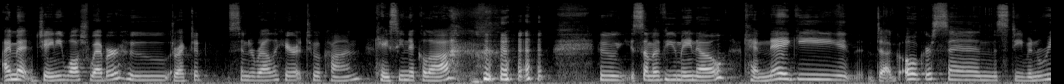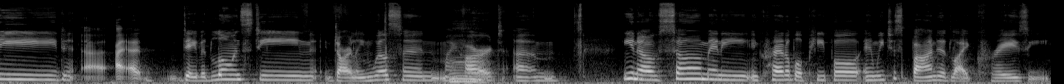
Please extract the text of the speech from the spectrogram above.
I met Janie Walsh Weber, who directed Cinderella here at Tuacahn. Casey Nicholaw, who some of you may know, Ken Nagy, Doug Okerson, Stephen Reed, uh, uh, David Lowenstein, Darlene Wilson, my heart. Um, you know, so many incredible people, and we just bonded like crazy.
